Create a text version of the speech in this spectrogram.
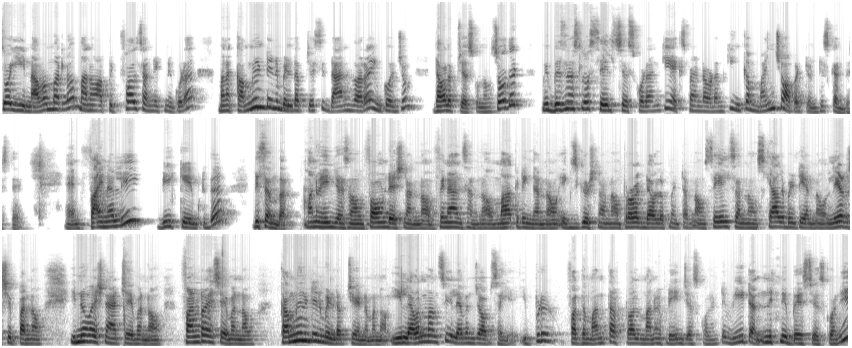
సో ఈ నవంబర్లో మనం ఆ పిట్ ఫాల్స్ అన్నిటిని కూడా మన కమ్యూనిటీని బిల్డప్ చేసి దాని ద్వారా ఇంకొంచెం డెవలప్ చేసుకుందాం. సో దట్ మీ బిజినెస్లో సేల్స్ చేసుకోవడానికి ఎక్స్పాండ్ అవ్వడానికి ఇంకా మంచి ఆపర్చునిటీస్ కనిపిస్తాయి. And finally we came to the December. మనం ఏం చేసాం ఫౌండేషన్ అన్నాం ఫినాన్స్ అన్నాం మార్కెటింగ్ అన్నాం ఎగ్జిక్యూషన్ అన్నాం ప్రోడక్ట్ డెవలప్మెంట్ అన్నాం సేల్స్ అన్నాం స్కాలబిలిటీ అన్నాం లీడర్షిప్ అన్నాం ఇన్నోవేషన్ యాడ్ చేయమన్నాం ఫండ్ రైజ్ చేయమన్నాం కమ్యూనిటీని బిల్డప్ చేయండి మనం ఈ లెవెన్ మంత్స్ ఈ లెవెన్ జాబ్స్ అయ్యాయి. ఇప్పుడు for the month of twelve మనం ఇప్పుడు ఏం చేసుకోవాలంటే వీటన్నిటిని బేస్ చేసుకొని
